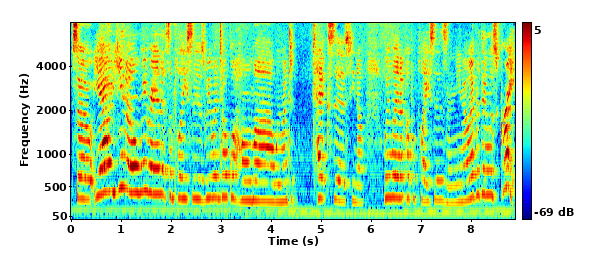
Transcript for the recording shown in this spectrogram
So yeah, you know, we ran at some places. We went to Oklahoma, we went to Texas, you know, we went a couple places and you know, everything was great.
